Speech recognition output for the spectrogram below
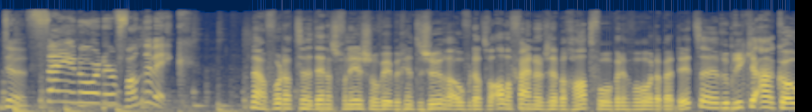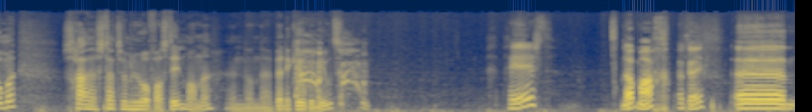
De Feyenoorder van de week. Nou, voordat eh, Dennis van Eersel weer begint te zeuren over dat we alle Feyenoorders hebben gehad voor we voor bij dit eh, rubriekje aankomen, starten we hem nu alvast in, mannen. En dan eh, ben ik heel benieuwd. Ga je eerst? Dat mag. Oké. Ehm,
